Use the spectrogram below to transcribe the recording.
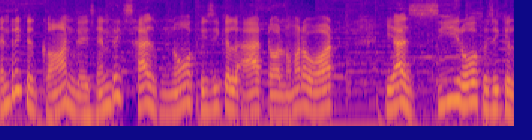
Hendrix is gone, guys. Hendrix has no physical at all. No matter what, he has zero physical.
